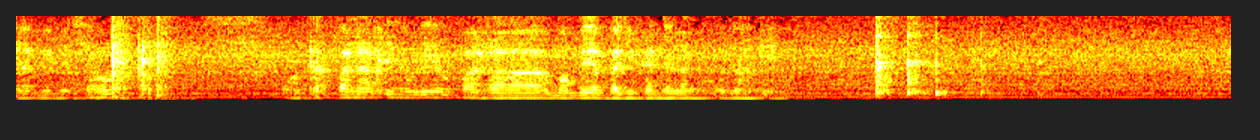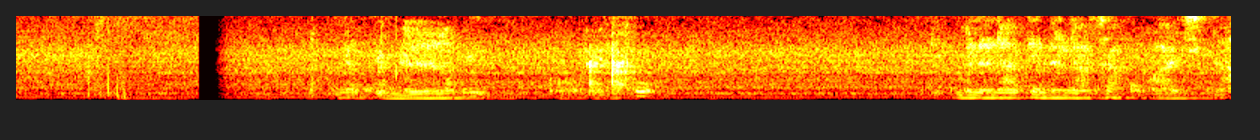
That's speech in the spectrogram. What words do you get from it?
Dami na sahog. Utak pa natin ulit para mamaya balikan na lang po natin. Ayan, tingnan na natin. Okay po. Tikman na natin ang lasa kung ayos na.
